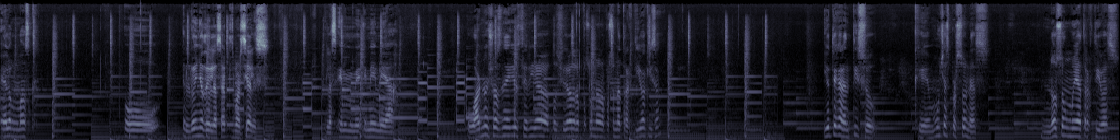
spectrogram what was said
Elon Musk. O el dueño de las artes marciales. Las MMA. O Arnold Schwarzenegger sería considerado la persona, una persona atractiva quizá. Yo te garantizo que muchas personas no son muy atractivas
